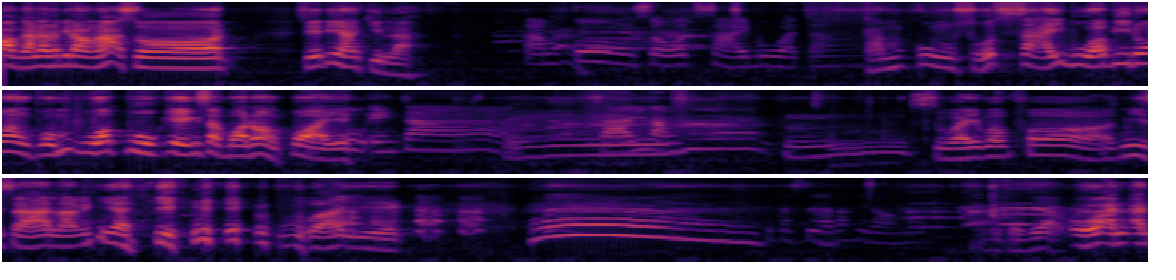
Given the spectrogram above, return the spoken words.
พร้อมกันแล้วนะพี่น้องเนาะโสดเสียที่ยังกินล่ะ ตำกุ้งโซดสายบัวจ้าตำกุ้งสดสายบัวพี่น้อง ผมบัวปลูกเองสับบ่น้องปล่อยปลูกเองจ้าสายอยู่หลังเฮียนอืมสวยบ่พ่อ มีสารหลังเฮียนอีกมีบัวอีกเฮ้ยเป็นตะเสือตั้งพี่น้องเนาะแต่เสียโอ้อันอัน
